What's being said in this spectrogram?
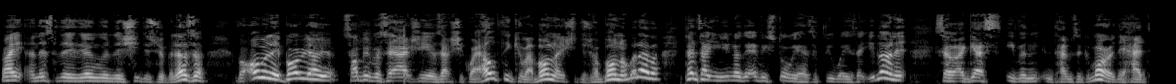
right? And this they're going with the Shittis Rebeleza. Some people say actually it was actually quite healthy, Kirabona, Shittis Rabona, whatever. Depends how you, you know that every story has a few ways that you learn it. So I guess even in times of Gemara, they had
